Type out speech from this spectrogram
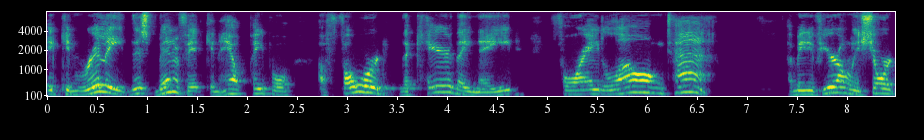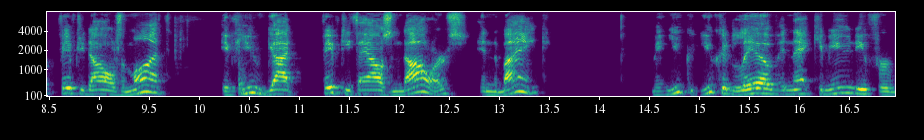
it can really this benefit can help people afford the care they need for a long time i mean if you're only short $50 a month if you've got $50000 in the bank i mean you could you could live in that community for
